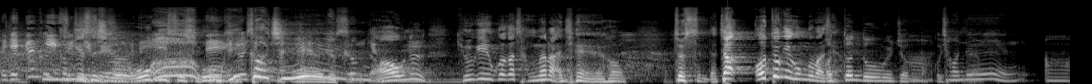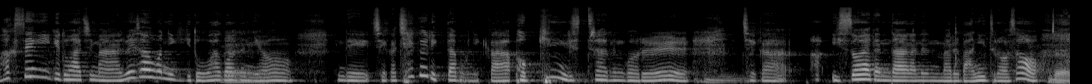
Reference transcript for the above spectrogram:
되게 끈기 끈기 있으시고요. 있으시고, 네. 오기 있으시고. 네, 오기까지. 네, 네. 아, 오늘 교육의 효과가 장난 아니에요. 좋습니다. 자, 어떤 게 궁금하세요? 어떤 도움을 좀 아, 받고 싶으세요? 저는 어, 학생이기도 하지만 회사원이기도 하거든요. 네. 근데 제가 책을 읽다 보니까 버킷리스트라는 거를 음. 제가 아, 있어야 된다라는 말을 많이 들어서 네.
